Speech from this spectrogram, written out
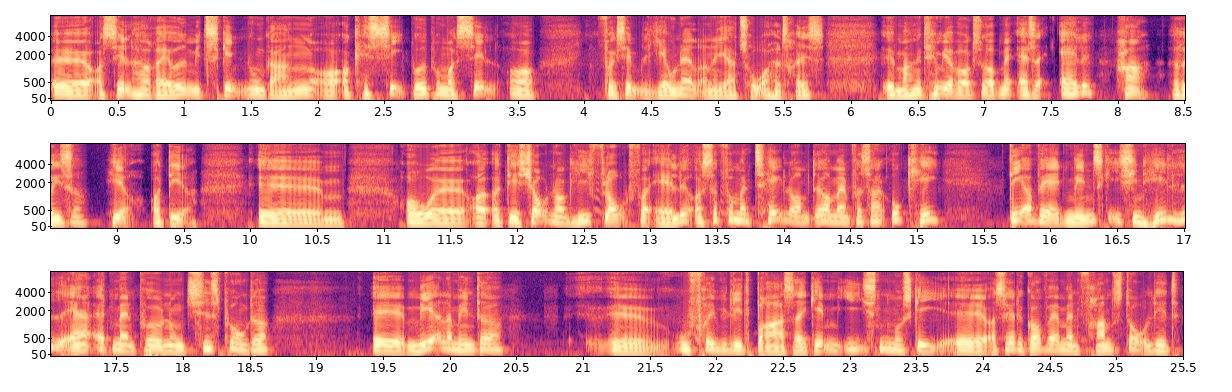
øh, og selv har revet mit skin nogle gange, og, og kan se både på mig selv og for eksempel jævnaldrende, jeg er 52, øh, mange af dem, jeg voksede op med, altså alle har risser her og der. Øh, og, øh, og, og det er sjovt nok lige flot for alle, og så får man talt om det, og man får sagt, okay, det at være et menneske i sin helhed er, at man på nogle tidspunkter øh, mere eller mindre øh, ufrivilligt brænder igennem isen måske, øh, og så kan det godt være, at man fremstår lidt,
